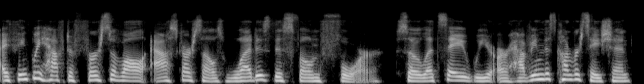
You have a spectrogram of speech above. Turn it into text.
I think we have to first of all ask ourselves, what is this phone for? So let's say we are having this conversation.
